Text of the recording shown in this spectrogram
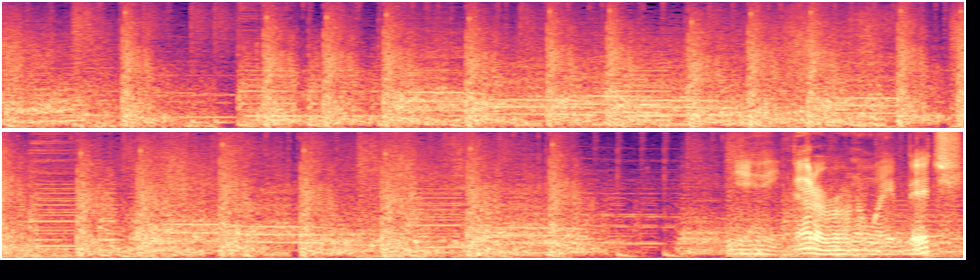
you better run away, bitch.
